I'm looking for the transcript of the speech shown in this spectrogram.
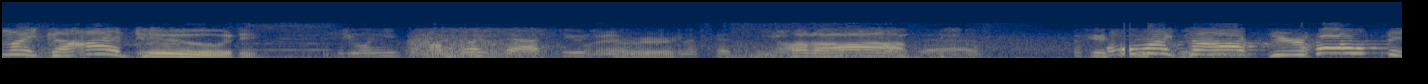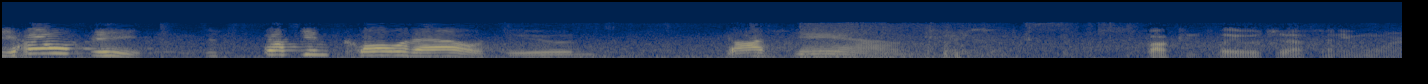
Oh my god, dude. See, when you talk like that, dude, Whatever. you're gonna piss me Shut off. up. so bad. Okay, Oh my god, dude, help me, help me! Just fucking call it out, dude. God damn. Fucking play with Jeff anymore.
